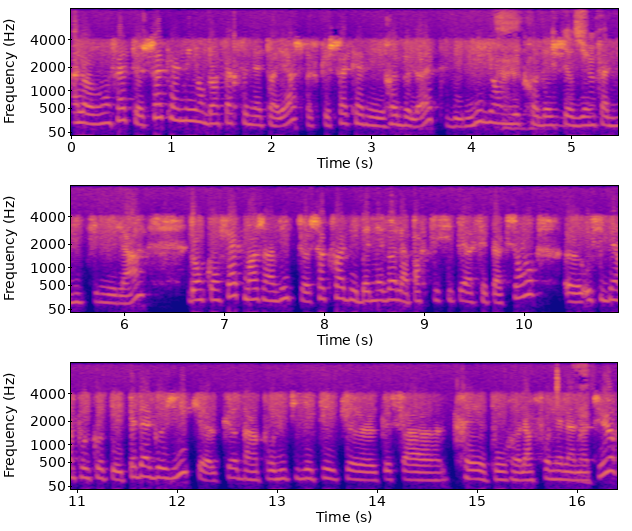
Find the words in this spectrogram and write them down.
Alors en fait, chaque année, on doit faire ce nettoyage parce que chaque année, il rebelote, des millions de microdéchets viennent s'agglutinés là. Donc en fait, moi, j'invite chaque fois des bénévoles à participer à cette action, euh, aussi bien pour le côté pédagogique que ben, pour l'utilité que, que ça crée pour la faune et la nature.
